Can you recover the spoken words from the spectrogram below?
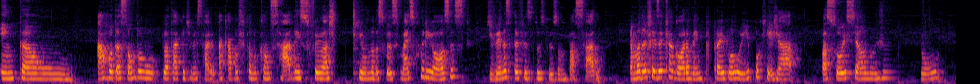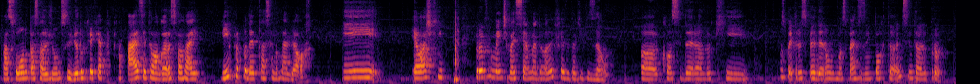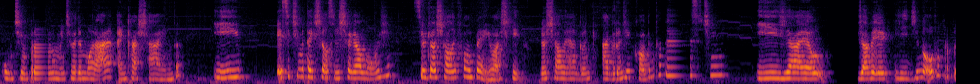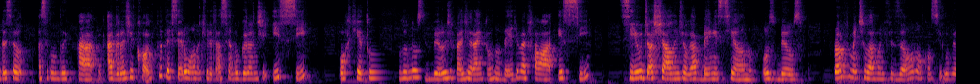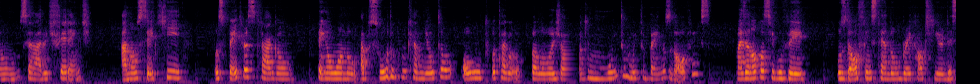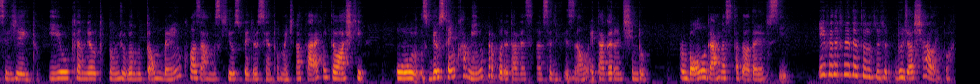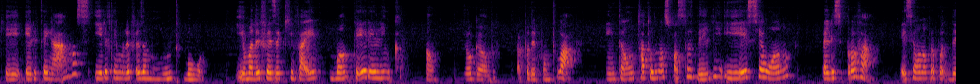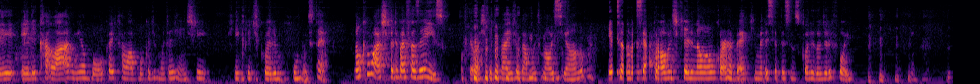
Então a rotação do, do ataque adversário acaba ficando cansada. Isso foi, eu acho que, uma das coisas mais curiosas de ver nessa defesa dos Bills no passado. É uma defesa que agora vem para evoluir, porque já passou esse ano junto, passou o ano passado juntos e viu do que é capaz, então agora só vai vir para poder estar tá sendo melhor. E eu acho que provavelmente vai ser a melhor defesa da divisão, uh, considerando que os Patriots perderam algumas peças importantes, então ele, o time provavelmente vai demorar a encaixar ainda. E esse time tem chance de chegar longe se o Josh Allen for bem. Eu acho que Josh Allen é a grande, incógnita desse time. E já é o. Já veio de novo para poder ser a segunda. A, a grande incógnita, terceiro ano que ele está sendo grande e se porque tudo nos Bills vai girar em torno dele, vai falar e se? Se o Josh Allen jogar bem esse ano, os Bills provavelmente levam divisão, não consigo ver um cenário diferente, a não ser que os Patriots tragam tenham um ano absurdo com o Ken Newton ou o Tua Tagovailoa jogue muito, muito bem nos Dolphins, mas eu não consigo ver os Dolphins tendo um breakout year desse jeito e o Ken Newton jogando tão bem com as armas que os Patriots têm atualmente no ataque, então acho que os Bills têm um caminho para poder estar tá vencendo essa divisão e estar tá garantindo um bom lugar nessa tabela da UFC. E vai defender tudo do, do Josh Allen, porque ele tem armas e ele tem uma defesa muito boa. E uma defesa que vai manter ele em campo, jogando, para poder pontuar. Então tá tudo nas costas dele e esse é o ano para ele se provar. Esse é o ano para poder ele calar a minha boca e calar a boca de muita gente que, criticou ele por muito tempo. Não que eu acho que ele vai fazer isso, porque eu acho que ele vai jogar muito mal esse ano. E esse ano vai ser a prova de que ele não é um quarterback que merecia ter sido escolhido onde ele foi.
